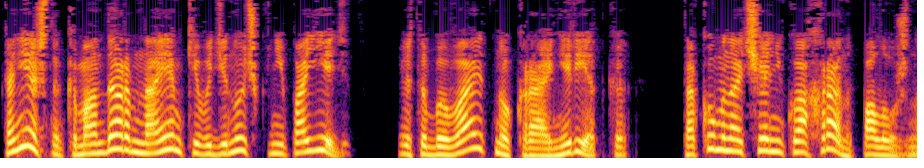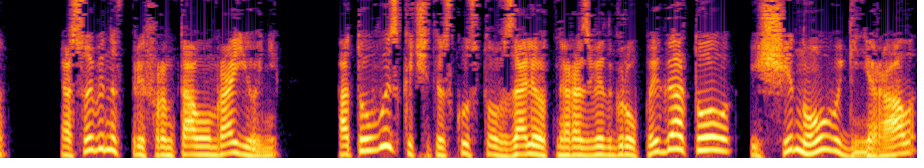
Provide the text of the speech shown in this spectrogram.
Конечно, командарм на Эмке в одиночку не поедет. Это бывает, но крайне редко. Такому начальнику охраны положено, особенно в прифронтовом районе. А то выскочит из кустов залетная разведгруппа и готово, ищи нового генерала.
